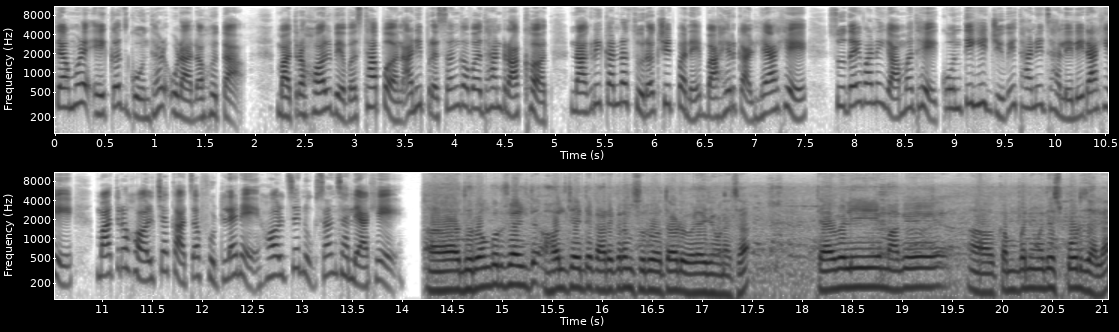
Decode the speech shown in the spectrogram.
त्यामुळे एकच गोंधळ उडाला होता. मात्र हॉल व्यवस्थापन आणि प्रसंगवधान राखत नागरिकांना सुरक्षितपणे बाहेर काढले आहे. सुदैवाने यामध्ये कोणतीही जीवितहानी झालेली नाही मात्र हॉलच्या काचा फुटल्याने हॉलचे नुकसान झाले आहे. अ, हॉलच्या इथे कार्यक्रम सुरू होता डोळ्या जेवणाचा. त्यावेळी मागे कंपनीमध्ये स्फोट झाला.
